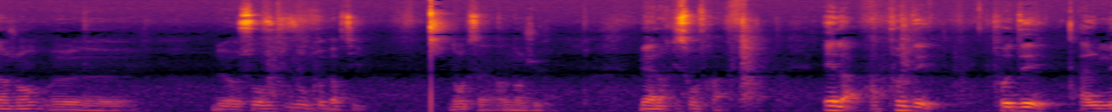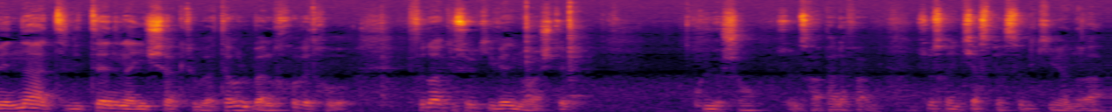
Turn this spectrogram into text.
argent, euh, sans aucune contrepartie. Donc c'est un enjeu. Mais alors, qu'est-ce qu'on fera? Et là, à poder, poder, almenat, liten, laïcha, ktubata, Il faudra que ceux qui viennent nous racheter le champ, ce ne sera pas la femme, ce sera une tierce personne qui viendra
